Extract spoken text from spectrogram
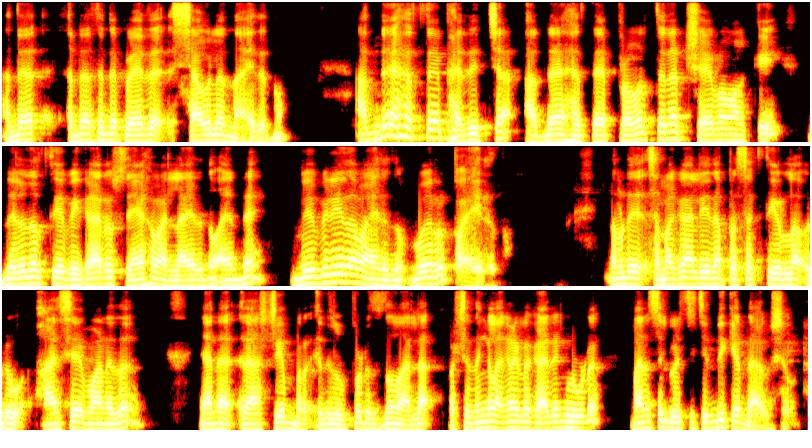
അദ്ദേഹ അദ്ദേഹത്തിന്റെ പേര് ശൗലെന്നായിരുന്നു അദ്ദേഹത്തെ ഭരിച്ച അദ്ദേഹത്തെ പ്രവർത്തനക്ഷേമമാക്കി നിലനിർത്തിയ വികാരം സ്നേഹമല്ലായിരുന്നു അതിന്റെ വിപരീതമായിരുന്നു വെറുപ്പായിരുന്നു. നമ്മുടെ സമകാലീന പ്രസക്തിയുള്ള ഒരു ആശയമാണിത്. ഞാൻ രാഷ്ട്രീയം ഇതിൽ ഉൾപ്പെടുത്തുന്നതല്ല. പക്ഷെ നിങ്ങൾ അങ്ങനെയുള്ള കാര്യങ്ങളോട് മനസ്സിൽ വെച്ച് ചിന്തിക്കേണ്ട ആവശ്യമുണ്ട്.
